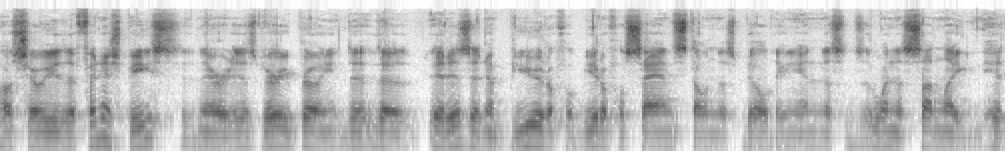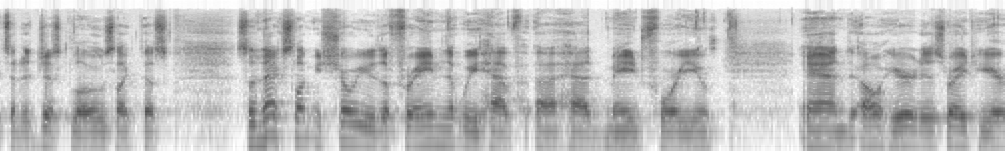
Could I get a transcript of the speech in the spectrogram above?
I'll show you the finished piece. And there it is, very brilliant. The, the, it is in a beautiful, beautiful sandstone, this building. And this, when the sunlight hits it, it just glows like this. So next, let me show you the frame that we have uh, had made for you. And oh, here it is right here.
